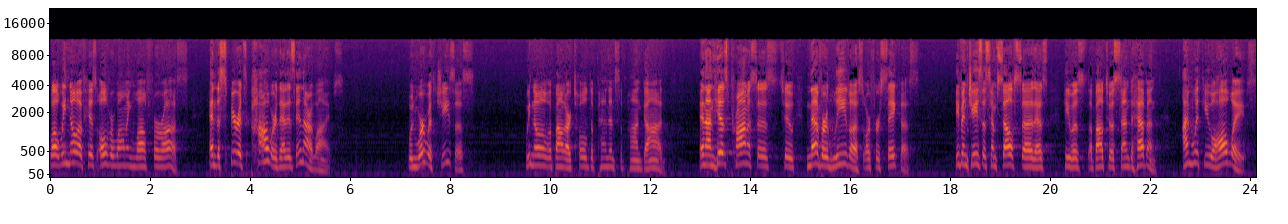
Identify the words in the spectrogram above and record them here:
well, we know of his overwhelming love for us and the Spirit's power that is in our lives. When we're with Jesus, we know about our total dependence upon God and on His promises to never leave us or forsake us. Even Jesus Himself said, as He was about to ascend to heaven, I'm with you always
